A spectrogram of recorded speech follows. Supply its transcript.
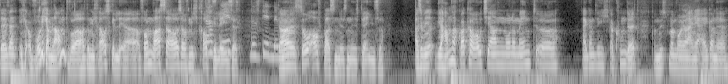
Der ist ein, ich, obwohl ich am Land war, hat er mich rausgele äh, vom Wasser aus auf mich drauf das gelasert. geht, das geht nicht. Da so aufpassen müssen auf der Insel. Also wir, wir haben noch gar kein Ozeanmonument äh, eigentlich erkundet. Da müssten wir mal eine eigene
